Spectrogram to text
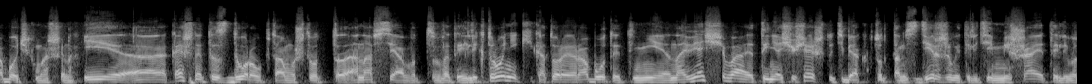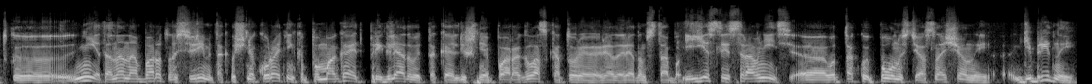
рабочих машинах. И, э, конечно, это здорово, потому что вот она вся вот в этой электронике, которая работает не навязчиво, ты не ощущаешь, что тебя кто-то там сдерживает или тебе мешает, или вот... Э, нет, она наоборот, она все время так очень аккуратненько помогает, приглядывает такая лишняя пара глаз, которая рядом, рядом с тобой. И если сравнить э, вот такой полностью оснащенный гибридный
